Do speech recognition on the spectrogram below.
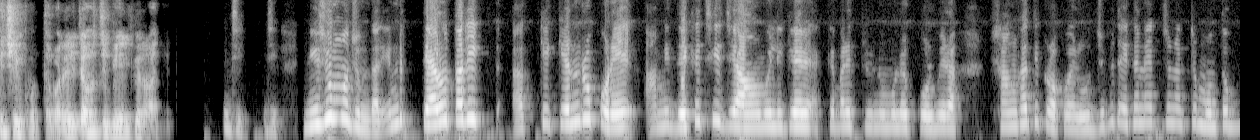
কিছুই করতে পারে। এটা হচ্ছে বিএনপির রাজনীতি। জি জি। নিজুম মজুমদার এমনি তেরো তারিখ কে কেন্দ্র করে আমি দেখেছি যে আওয়ামী লীগের একেবারে তৃণমূলের কর্মীরা সাংঘাতিক রকমের উজ্জীবিত। এখানে একজন একটা মন্তব্য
